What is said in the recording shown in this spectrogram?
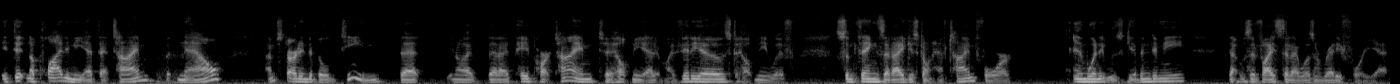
it didn't apply to me at that time, but mm-hmm. now I'm starting to build a team that you know I, that I pay part time to help me edit my videos, to help me with some things that I just don't have time for. And when it was given to me, that was advice that I wasn't ready for yet,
